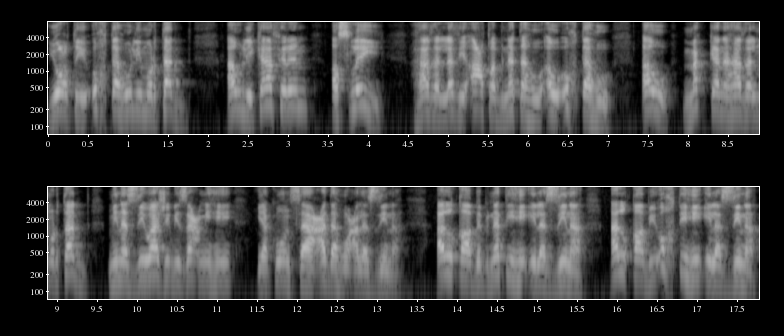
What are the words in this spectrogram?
يعطي أخته لمرتد. أو لكافر أصلي هذا الذي أعطى ابنته أو أخته أو مكن هذا المرتد من الزواج بزعمه يكون ساعده على الزنا. ألقى بابنته إلى الزنا ألقى بأخته إلى الزنا.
